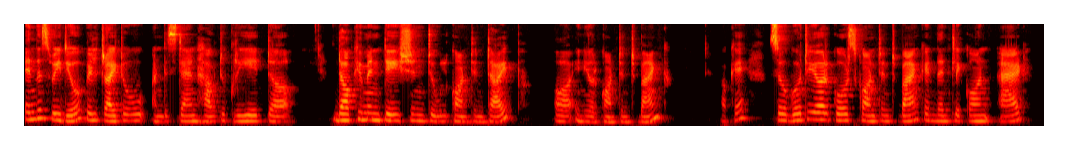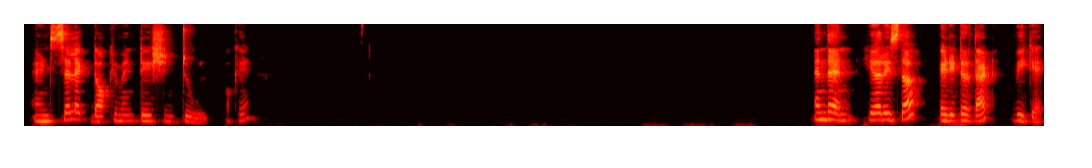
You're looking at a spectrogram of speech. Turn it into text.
In this video, we'll try to understand how to create a documentation tool content type uh, in your content bank. Okay, so go to your course content bank and then click on add and select documentation tool. Okay. And then here is the editor that we get.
